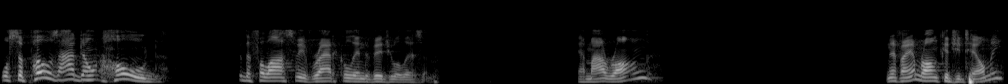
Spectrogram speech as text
Well, suppose I don't hold to the philosophy of radical individualism. Am I wrong? And if I am wrong, could you tell me?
